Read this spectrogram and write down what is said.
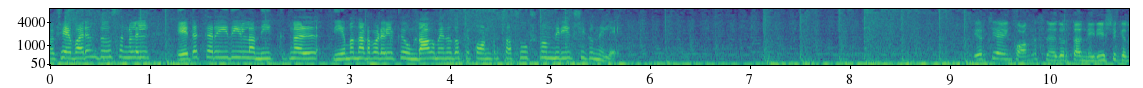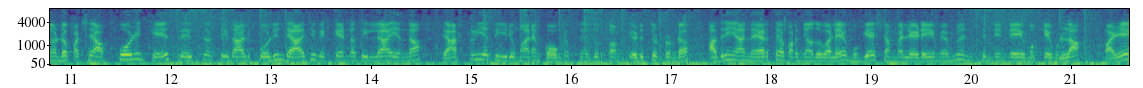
പക്ഷേ വരും ദിവസങ്ങളിൽ ഏതൊക്കെ രീതിയിലുള്ള നീക്കങ്ങൾ നിയമ നടപടികളൊക്കെ ഉണ്ടാകുമെന്നതൊക്കെ കോൺഗ്രസ് അസൂക്ഷ്മം നിരീക്ഷിക്കുന്നില്ലേ? തീർച്ചയായും കോൺഗ്രസ് നേതൃത്വം നിരീക്ഷിക്കുന്നുണ്ട്. പക്ഷേ അപ്പോഴും കേസ് രജിസ്റ്റർ ചെയ്താൽ പോലും രാജിവെക്കേണ്ടതില്ല എന്ന രാഷ്ട്രീയ തീരുമാനം കോൺഗ്രസ് നേതൃത്വം എടുത്തിട്ടുണ്ട്. അതിന് ഞാൻ നേരത്തെ പറഞ്ഞതുപോലെ മുകേഷ് എം എൽ എയുടെയും എം വിൻസിന്റിന്റെയും ഒക്കെയുള്ള പഴയ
